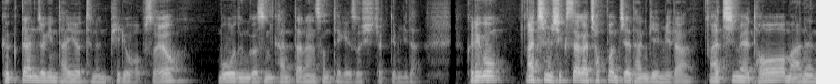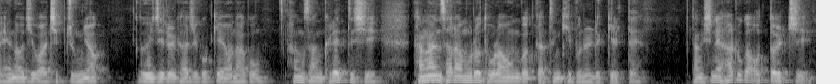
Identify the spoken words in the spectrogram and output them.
극단적인 다이어트는 필요 없어요. 모든 것은 간단한 선택에서 시작됩니다. 그리고 아침 식사가 첫 번째 단계입니다. 아침에 더 많은 에너지와 집중력, 의지를 가지고 깨어나고 항상 그랬듯이 강한 사람으로 돌아온 것 같은 기분을 느낄 때 당신의 하루가 어떨지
